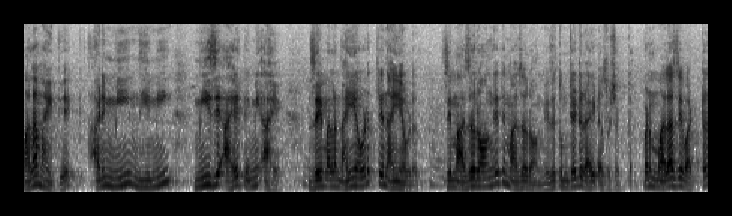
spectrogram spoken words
मला माहिती आहे आणि मी नेहमी मी जे आहे ते मी आहे. जे मला नाही आवडत ते नाही आवडत. जे माझं रॉंग आहे ते माझं रॉंग आहे. जे तुमच्यासाठी राईट असू शकतं. पण मला जे वाटतं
